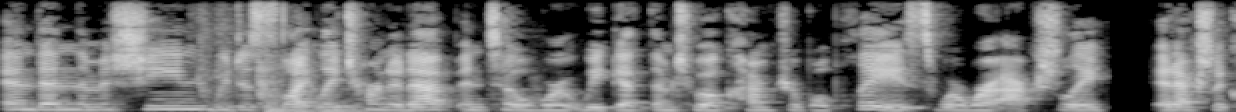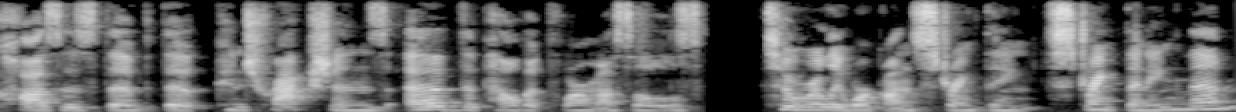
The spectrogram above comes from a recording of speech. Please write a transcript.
and then the machine we just slightly turn it up until we get them to a comfortable place where we're actually it actually causes the the contractions of the pelvic floor muscles to really work on strengthening strengthening them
